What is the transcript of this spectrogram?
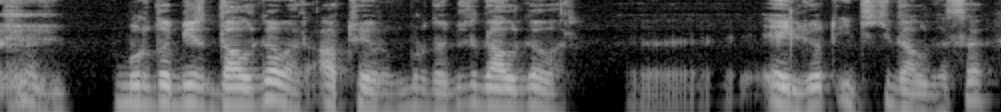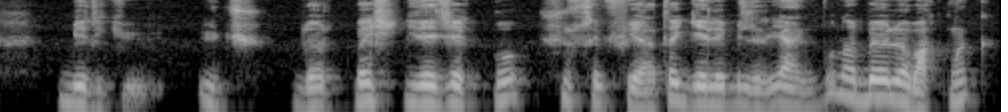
burada bir dalga var. Atıyorum burada bir dalga var. Elliot 2 dalgası 1 2 3 4 5 gidecek bu. Şu fiyata gelebilir. Yani buna böyle bakmak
